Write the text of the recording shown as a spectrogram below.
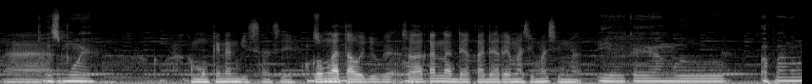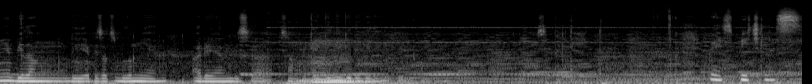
Nah, semua ya. kemungkinan bisa sih. Oh, Gue nggak tahu juga. Soalnya kan ada kadarnya masing-masing, Mak. Iya kayak yang lu apa namanya bilang di episode sebelumnya ada yang bisa sampai kayak gini Hmm. gini gini gitu. Seperti itu. Gue speechless.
